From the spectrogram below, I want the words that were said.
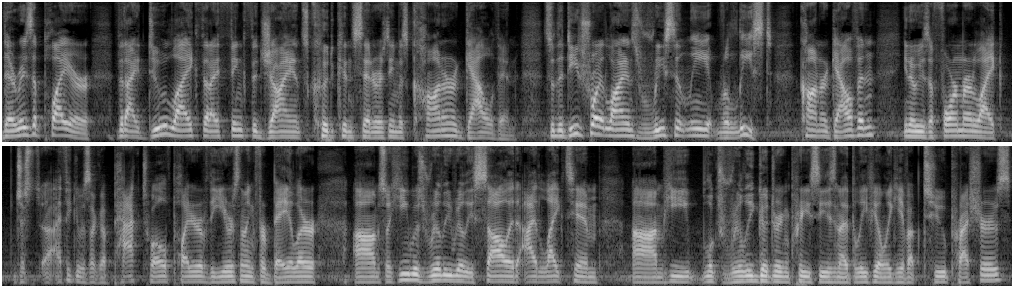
there is a player that I do like that I think the Giants could consider. His name is Connor Galvin. So the Detroit Lions recently released Connor Galvin. You know, he's a former like just I think it was like a Pac-12 Player of the Year or something for Baylor. Um, so he was really really solid. I liked him. Um, he looked really good during preseason. I believe he only gave up two pressures.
